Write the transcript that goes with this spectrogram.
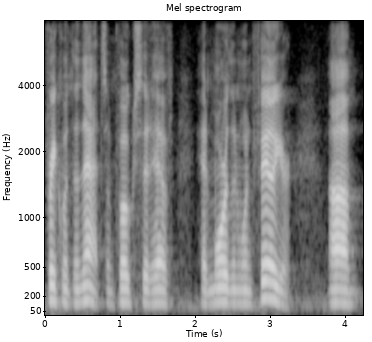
frequent than that. Some folks that have had more than one failure. Um,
